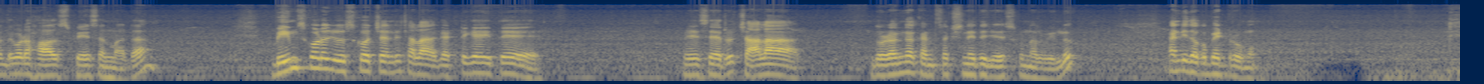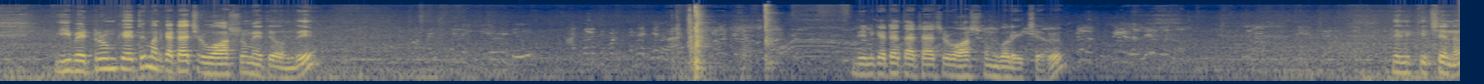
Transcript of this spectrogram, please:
అది కూడా హాల్ స్పేస్ అన్నమాట. బీమ్స్ కూడా చూసుకోవచ్చండి చాలా గట్టిగా అయితే వేశారు. చాలా దృఢంగా కన్స్ట్రక్షన్ అయితే చేసుకున్నారు వీళ్ళు. అండ్ ఇది ఒక బెడ్రూము. ఈ బెడ్రూమ్కి అయితే మనకి అటాచ్డ్ వాష్రూమ్ అయితే ఉంది. దీనికైతే అటాచ్డ్ వాష్రూమ్ కూడా ఇచ్చారు. దీని కిచెన్.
